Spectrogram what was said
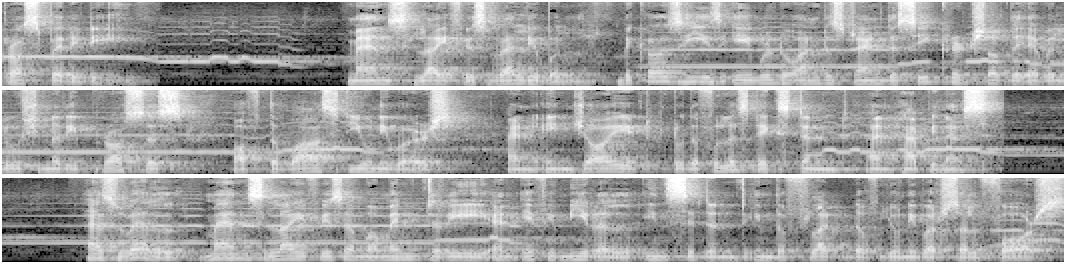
prosperity. Man's life is valuable because he is able to understand the secrets of the evolutionary process of the vast universe and enjoy it to the fullest extent and happiness. As well, man's life is a momentary and ephemeral incident in the flood of universal force.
